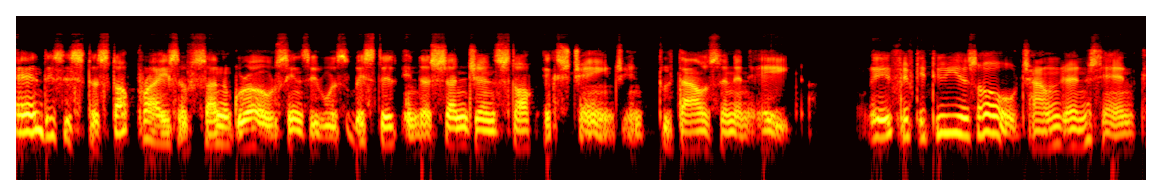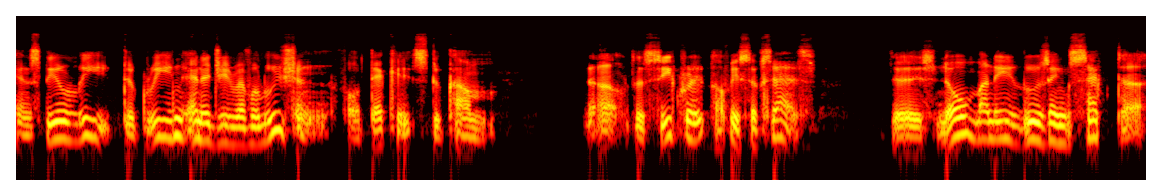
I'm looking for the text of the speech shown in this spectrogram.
and this is the stock price of Sungrow since it was listed in the Shenzhen Stock Exchange in 2008. Only 52 years old, Cao Renxian can still lead the green energy revolution for decades to come. Now, the secret of his success there is no money losing sector,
